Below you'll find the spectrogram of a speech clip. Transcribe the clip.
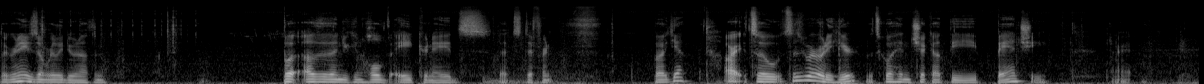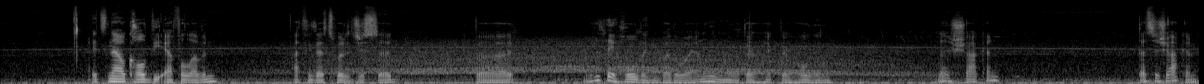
The grenades don't really do nothing. But other than you can hold eight grenades, that's different. But yeah. Alright, so since we're already here, let's go ahead and check out the Banshee. Alright. It's now called the F-11. I think that's what it just said. But, what are they holding, by the way? I don't even know what the heck they're holding. Is that a shotgun? That's a shotgun.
